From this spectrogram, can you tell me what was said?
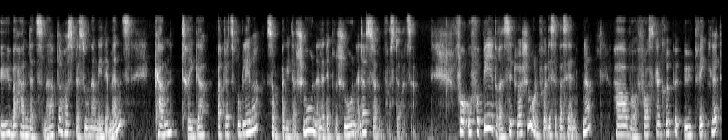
ubehandlet smerte hos personer med demens kan trigge atferdsproblemer som agitasjon eller depresjon eller søvnforstyrrelse. For å forbedre situasjonen for disse pasientene har vår forskergruppe utviklet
